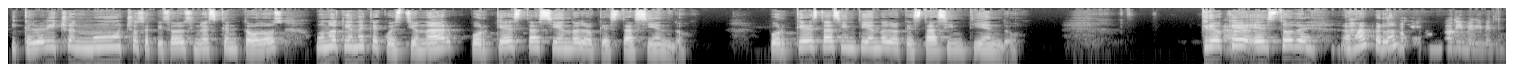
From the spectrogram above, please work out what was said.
y que lo he dicho en muchos episodios y no es que en todos, uno tiene que cuestionar por qué está haciendo lo que está haciendo, por qué está sintiendo lo que está sintiendo. Creo que ah. esto de... Ajá, perdón. No, no, dime, dime tú.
